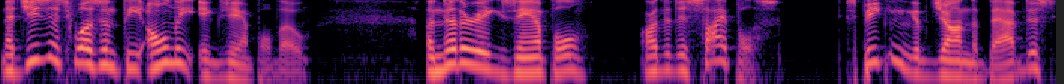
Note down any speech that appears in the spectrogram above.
Now, Jesus wasn't the only example, though. Another example are the disciples. Speaking of John the Baptist,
